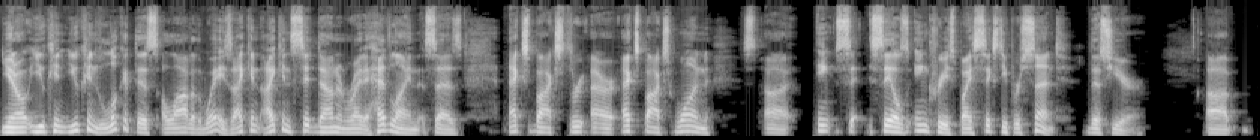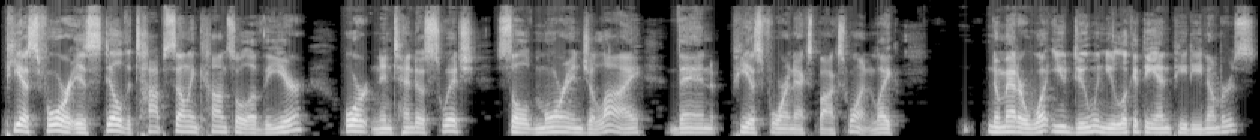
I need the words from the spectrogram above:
You know, you can you can look at this a lot of the ways. I can I can sit down and write a headline that says Xbox three or Xbox One uh, in, sales increased by sixty percent this year. Uh, PS4 is still the top selling console of the year, or Nintendo Switch sold more in July than PS4 and Xbox One. Like, no matter what you do when you look at the NPD numbers,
